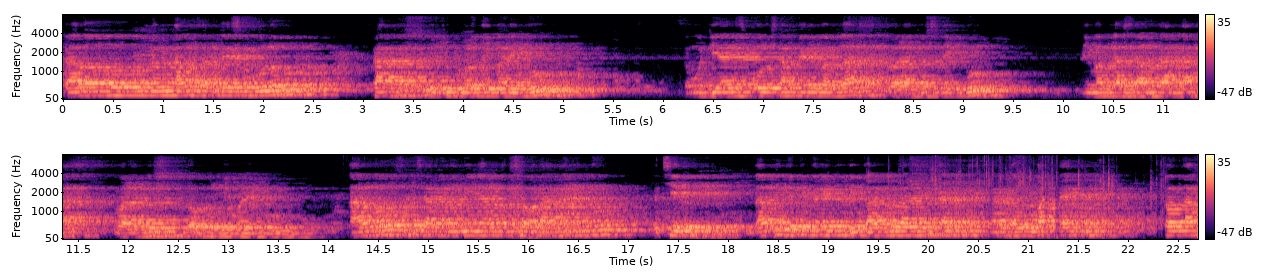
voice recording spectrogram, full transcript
Kalau enam tahun sampai sepuluh, seratus tujuh puluh lima ribu. Kemudian 10 sampai 15, 200 ribu. 15 tahun ke atas, 225 ribu. Kalau secara nominal perseorangan itu kecil, tapi ketika itu dikalkulasikan secara kabupaten, total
